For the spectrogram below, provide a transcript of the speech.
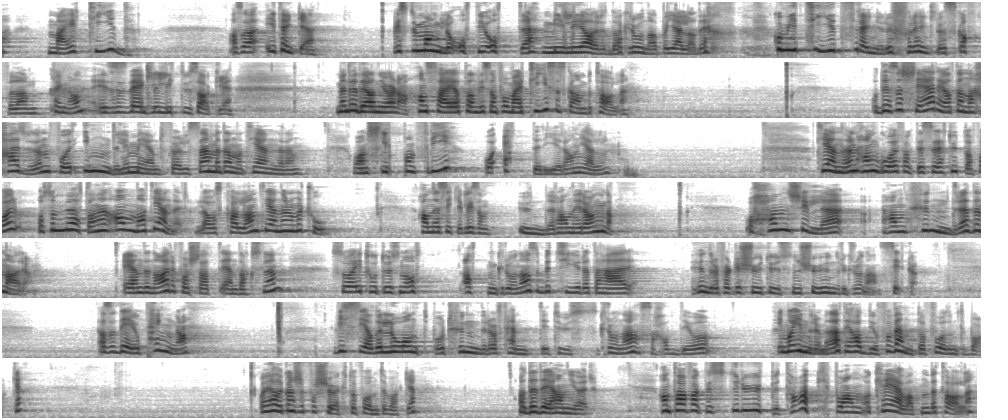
mer tid. Altså, jeg tenker, Hvis du mangler 88 milliarder kroner på gjelda di, hvor mye tid trenger du for å skaffe de pengene? Jeg synes Det er egentlig litt usaklig. Men det er det han gjør. da. Han sier at han, hvis han får mer tid, så skal han betale. Og det som skjer er at denne Herren får inderlig medfølelse med denne tjeneren. Og han slipper han fri og ettergir han gjelden. Tjeneren han går faktisk rett utafor, og så møter han en annen tjener. La oss kalle han tjener nummer to. Han er sikkert liksom under han i rang. da. Og han skylder han 100 denarer. Én denar er fortsatt en dagslønn. Så i 2018-kroner betyr dette her 147 700 kroner ca. Altså, det er jo penger. Hvis jeg hadde lånt bort 150 000 kroner, så hadde jo Jeg må innrømme det, at jeg hadde jo forventa å få dem tilbake. Og jeg hadde kanskje forsøkt å få dem tilbake. Og det er det han gjør. Han tar faktisk strupetak på han og krever at han betaler.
